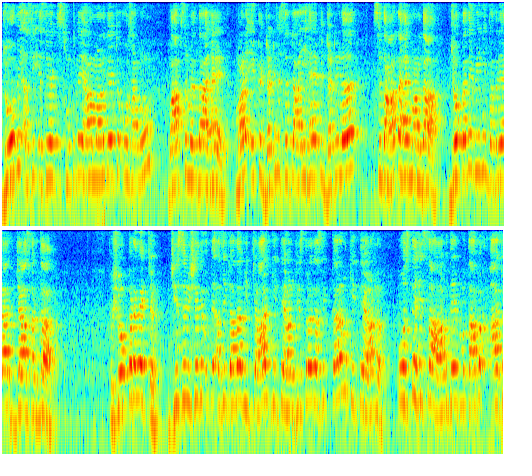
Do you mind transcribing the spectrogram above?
ਜੋ ਵੀ ਅਸੀਂ ਇਸ ਵਿੱਚ ਸੁੱਟਦੇ ਹਾਂ ਮਨ ਦੇ ਵਿੱਚ ਉਹ ਸਾਨੂੰ ਵਾਪਸ ਮਿਲਦਾ ਹੈ। ਮਨ ਇੱਕ ਜਟਿਲ ਸਚਾਈ ਹੈ, ਇੱਕ ਜਟਿਲ ਸਿਧਾਂਤ ਹੈ ਮਨ ਦਾ, ਜੋ ਕਦੇ ਵੀ ਨਹੀਂ ਬਦਲਿਆ ਜਾ ਸਕਦਾ। ਪਿਛੋਕੜ ਵਿੱਚ ਜਿਸ ਵਿਸ਼ੇ ਦੇ ਉੱਤੇ ਅਸੀਂ ਜ਼ਿਆਦਾ ਵਿਚਾਰ ਕੀਤੇ ਹਨ, ਜਿਸ ਤਰ੍ਹਾਂ ਦੇ ਅਸੀਂ ਕਰਮ ਕੀਤੇ ਹਨ, ਉਸ ਦੇ ਹਿਸਾਬ ਦੇ ਮੁਤਾਬਕ ਅੱਜ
